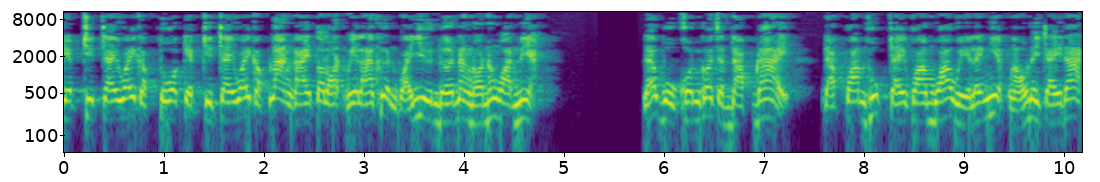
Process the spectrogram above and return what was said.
เก็บจิตใจไว้กับตัวเก็บจิตใจไว้กับร่างกายตลอดเวลาเคลื่อนไหวยืนเดินนั่งนอนทั้งวันเนี่ย แล้วบุคคลก็จะดับได้ ดับความทุกข์ใจความว้าเหวและเงียบเหงาในใจได้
